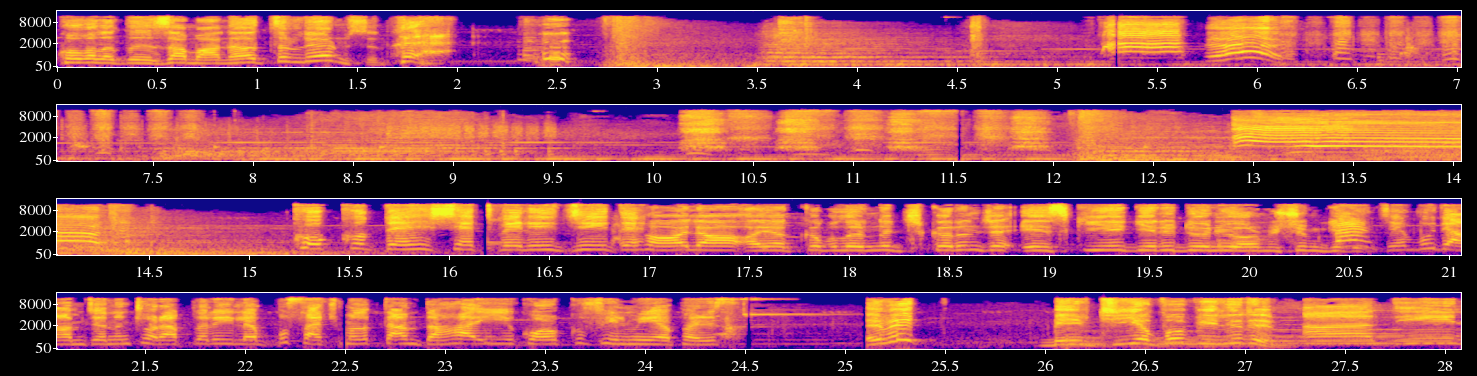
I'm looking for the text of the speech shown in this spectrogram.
kovaladığı zamanı hatırlıyor musun? vericiydi. Hala ayakkabılarını çıkarınca eskiye geri dönüyormuşum gibi. Bence Woody amcanın çoraplarıyla bu saçmalıktan daha iyi korku filmi yaparız. Evet. Belki yapabilirim. Aa değil,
